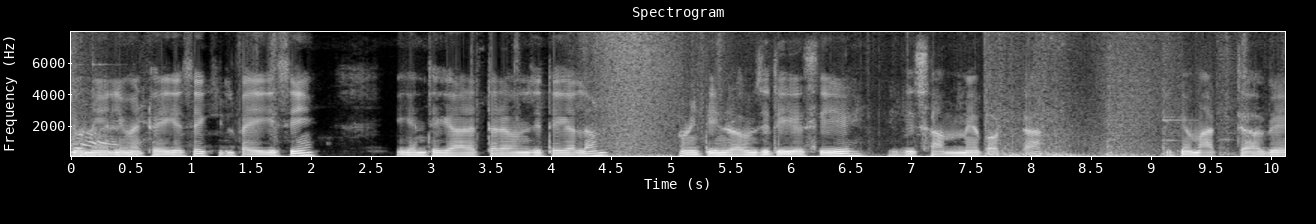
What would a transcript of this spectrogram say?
জোনে এলিমেন্ট হয়ে গেছে কিল পেয়ে গেছি। এখান থেকে আর একটা রাউন্ড জিতে গেলাম। আমি তিন রাউন্ড জিতে গেছি। এই যে সামনে বটটা একে মারতে হবে।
